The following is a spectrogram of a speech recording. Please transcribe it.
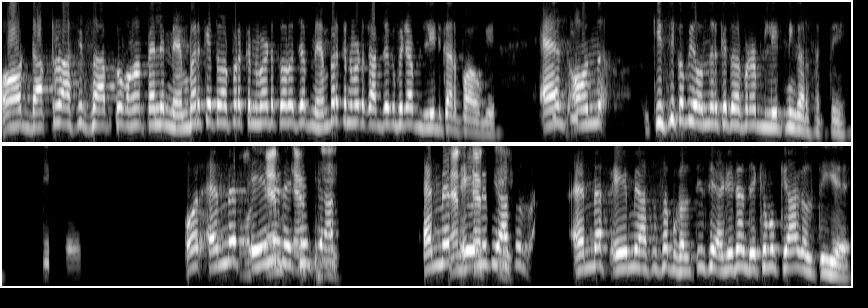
और डॉक्टर आसिफ साहब को वहाँ पहले मेंबर के तौर पर कन्वर्ट करो। जब मेंबर कन्वर्ट कर दोगे फिर आप डिलीट कर पाओगे। एज ऑन किसी को भी ऑनर के तौर पर आप डिलीट नहीं कर सकते। और एम एफ़ ए में देखें कि एम एफ़ ए में भी एम एफ़ ए में आसिफ साहब गलती से एडिट है। देखे वो क्या गलती है।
